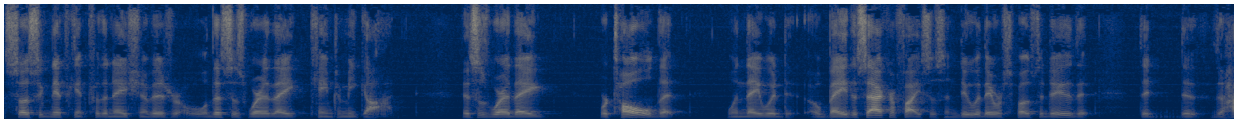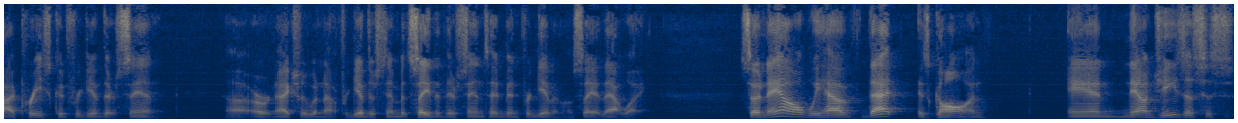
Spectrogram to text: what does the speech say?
so significant for the nation of Israel? Well, this is where they came to meet God. This is where they were told that when they would obey the sacrifices and do what they were supposed to do, that, that the, the high priest could forgive their sin. Uh, or actually would not forgive their sin, but say that their sins had been forgiven. Let's say it that way. So now we have that is gone, and now Jesus has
